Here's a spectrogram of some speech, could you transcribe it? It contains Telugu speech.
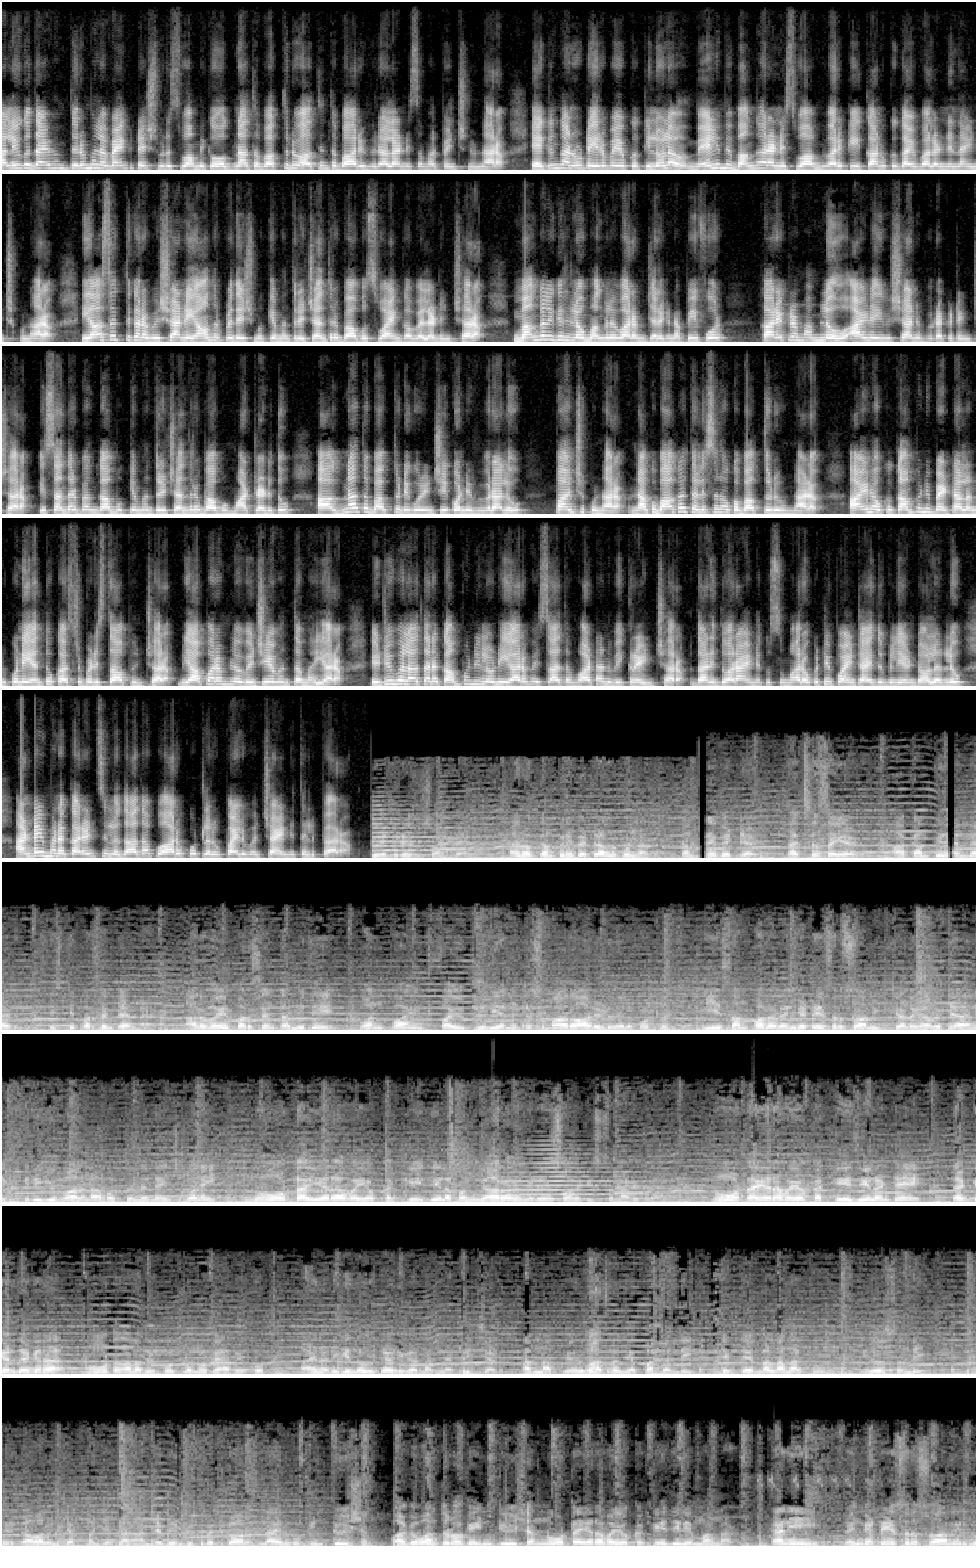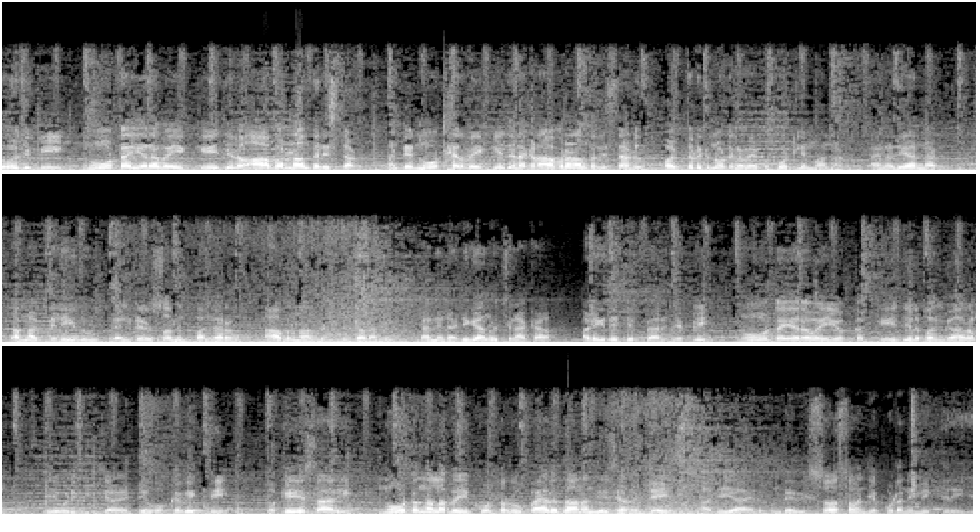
కలియుగ దైవం తిరుమల వెంకటేశ్వర స్వామికి అజ్ఞాత భక్తుడు అత్యంత భారీ విరాళాన్ని సమర్పించనున్నారు. ఏకంగా నూట ఇరవై ఒక్క కిలోల మేలిమి బంగారాన్ని స్వామి వారికి కానుకగా ఇవ్వాలని నిర్ణయించుకున్నారు. ఈ ఆసక్తికర విషయాన్ని ఆంధ్రప్రదేశ్ ముఖ్యమంత్రి చంద్రబాబు స్వయంగా వెల్లడించారు. మంగళగిరిలో మంగళవారం జరిగిన పి ఫోర్ కార్యక్రమంలో ఆయన ఈ విషయాన్ని ప్రకటించారు. ఈ సందర్భంగా ముఖ్యమంత్రి చంద్రబాబు మాట్లాడుతూ ఆ అజ్ఞాత భక్తుడి గురించి కొన్ని వివరాలు పంచుకున్నారు? నాకు బాగా తెలిసిన ఒక భక్తుడు ఉన్నారు ఆయన ఒక కంపెనీ పెట్టాలనుకుని ఎంతో కష్టపడి స్థాపించారు. వ్యాపారంలో విజయవంతం అయ్యారు ఇటీవల తన కంపెనీలోని అరవై శాతం వాటాను విక్రయించారు. దాని ద్వారా ఆయనకు సుమారు ఒకటి పాయింట్ ఐదు బిలియన్ డాలర్లు అంటే మన కరెన్సీలో దాదాపు ఆరు కోట్ల రూపాయలు వచ్చాయని తెలిపారు. ఆయన ఒక కంపెనీ పెట్టాలనుకున్నాడు. కంపెనీ పెట్టాడు. సక్సెస్ అయ్యాడు. ఆ కంపెనీ అమ్మాడు సిక్స్టీ పర్సెంట్ అమ్మాడు అరవై పర్సెంట్ అమ్మితే వన్ పాయింట్ ఫైవ్ బిలియన్ అంటే సుమారు ఆరేడు వేల కోట్లు వచ్చాయి. ఈ సంపద వెంకటేశ్వర స్వామి ఇచ్చాడు కాబట్టి ఆయనకి తిరిగి ఇవ్వాలని ఆ భక్తులు నిర్ణయించుకొని నూట ఇరవై ఒక్క కేజీల బంగారం వెంకటేశ్వర స్వామికి ఇస్తున్నాడు ఇప్పుడు ఆయన. నూట ఇరవై ఒక్క కేజీలంటే దగ్గర దగ్గర నూట నలభై కోట్లు నూట యాభై కోట్లు. ఆయన అడిగింది ఒకటేడు గారు నాకు లెటర్ ఇచ్చాడు. సార్ నా పేరు మాత్రం చెప్పద్దండి. చెప్తే మళ్ళా నాకు ఇది వస్తుంది. మీరు కావాలని చెప్పమని చెప్పాను. అంటే మీరు గుర్తుపెట్టుకోవాల్సింది ఆయనకు ఒక ఇంట్యూషన్ భగవంతుడు ఒక ఇంట్యూషన్ నూట ఇరవై ఒక్క కేజీలు ఇమ్మన్నాడు. కానీ వెంకటేశ్వర స్వామి రోజుకి నూట ఇరవై కేజీల ఆభరణాలు ధరిస్తాడు. అంటే నూట ఇరవై కేజీలు అక్కడ ఆభరణాలు ధరిస్తాడు. భక్తుడికి నూట ఇరవై ఒక్క కోట్లు ఇమ్మన్నాడు. ఆయన అదే అన్నాడు సార్ నాకు తెలియదు వెంకటేశ్వర స్వామి ఇంత బంగారం ఆభరణాలు పెట్టుకుంటాడని. కానీ నేను అడిగాను వచ్చినాక అడిగితే చెప్పారని చెప్పి నూట ఇరవై ఒక్క కేజీల బంగారం దేవుడికి ఇచ్చాడంటే ఒక వ్యక్తి ఒకేసారి నూట నలభై కోట్ల రూపాయలు దానం చేశాడంటే అది ఆయనకుండే విశ్వాసం అని చెప్పి కూడా నేను మీకు తెలియజేస్తాను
